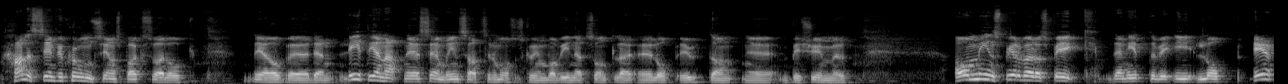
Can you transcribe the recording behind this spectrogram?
halsinfektion senast på Axevall och Därav den lite grann sämre insatsen. De måste ska bara vinna ett sånt lopp utan bekymmer. Ja, min spelvärda spik, den hittar vi i lopp 1.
